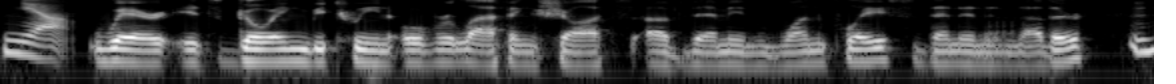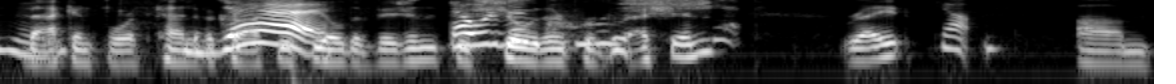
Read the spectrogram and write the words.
Yeah. where it's going between overlapping shots of them in one place, then in another, Mhm. back and forth, kind of across Yes! your field of vision to show their cool progression, shit. right? Yeah. Um,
